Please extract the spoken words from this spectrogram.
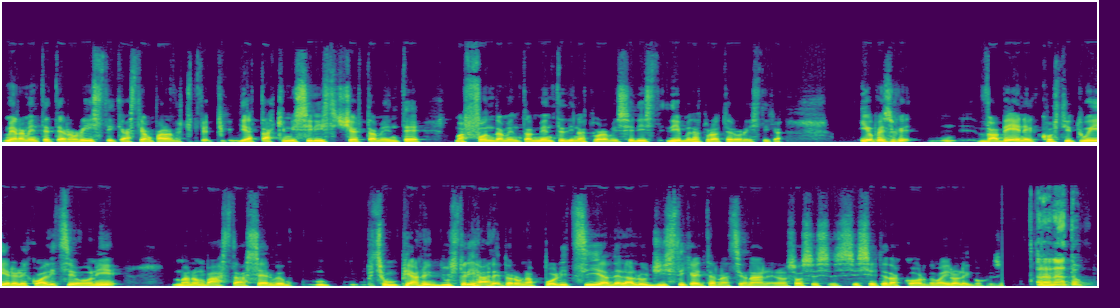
meramente terroristica. Stiamo parlando di attacchi missilistici, certamente, ma fondamentalmente di natura, di natura terroristica. Io penso che va bene costituire le coalizioni, ma non basta, serve un, un, un piano industriale per una polizia della logistica internazionale. Non so se, se, siete d'accordo, ma io lo leggo così. Renato?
